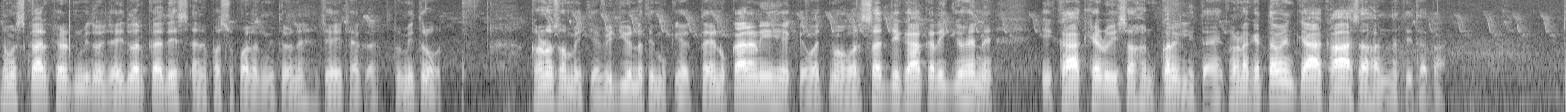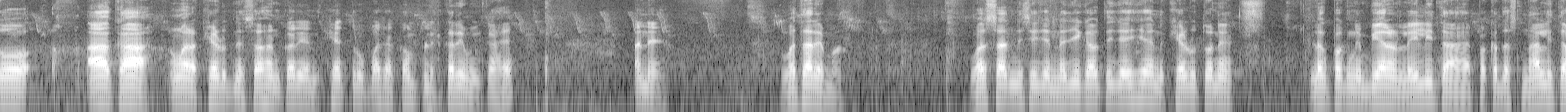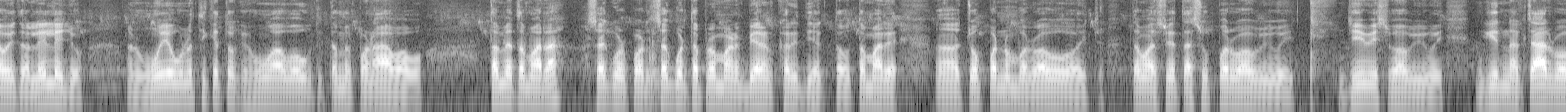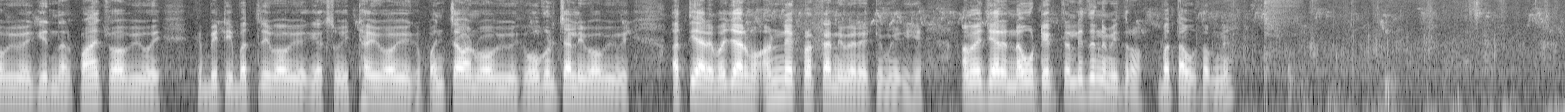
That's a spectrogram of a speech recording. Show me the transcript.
નમસ્કાર ખેડૂત મિત્રો, જય દ્વારકાધીશ અને પશુપાલક મિત્રોને જય ઠાકર. તો મિત્રો, ઘણો સમય થયા, વીડિયો નથી મૂકી શકતા એનું કારણ એ છે કે વચમાં વરસાદ જે ઘા કરી ગયો છે ને, એ ઘા ખેડૂત સહન કરી લીધા છે. ઘણા કહેતા હોય ને કે આ ઘા સહન નથી થતા. તો આ ઘા અમારા ખેડૂતને સહન કરી અને ખેતરું પાછા કમ્પ્લીટ કરી મૂક્યા છે. અને વધારેમાં વરસાદની સિઝન નજીક આવતી જાય છે અને ખેડૂતોને લગભગને બિયારણ લઈ લીધા હે, પણ કદાચ ના લીધા હોય તો લઈ લેજો. અને હું એવું નથી કહેતો કે હું આ વાવું તો તમે પણ આ વાવો. તમે તમારા સગવડ પર, સગવડતા પ્રમાણે બિયારણ ખરીદી શકતા હો. તમારે ચોપન નંબર વાવવો હોય, તમારે શ્વેતા સુપર વાવવી હોય, જીવીસ વાવવી હોય, ગિરનાર ચાર વાવવી હોય, ગિરનાર પાંચ વાવવી હોય, કે બેટી બત્રીસ વાવવી હોય, કે એકસો અઠ્ઠાવીસ વાવવી હોય, કે પંચાવન વાવવી હોય, કે ઓગણચાલીસ વાવવી હોય. અત્યારે બજારમાં અનેક પ્રકારની વેરાયટી મળી છે. અમે જ્યારે નવું ટ્રેક્ટર લીધું ને મિત્રો, બતાવું તમને.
